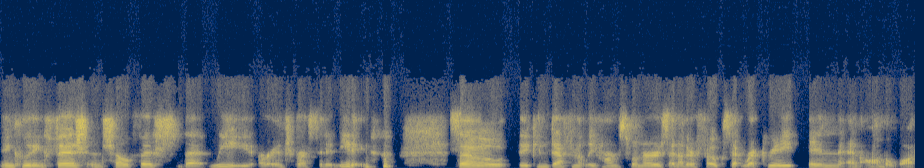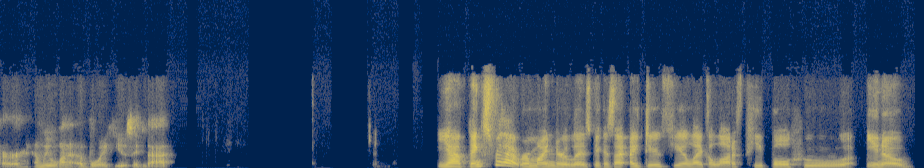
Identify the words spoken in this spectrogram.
including fish and shellfish that we are interested in eating. so they can definitely harm swimmers and other folks that recreate in and on the water, and we want to avoid using that. Yeah, thanks for that reminder, Liz, because I, I, do feel like a lot of people who, you know,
